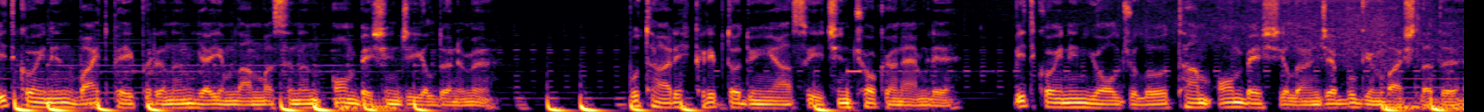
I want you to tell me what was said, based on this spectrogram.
Bitcoin'in white paper'ının yayımlanmasının 15. yıl dönümü. Bu tarih kripto dünyası için çok önemli. Bitcoin'in yolculuğu tam 15 yıl önce bugün başladı.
